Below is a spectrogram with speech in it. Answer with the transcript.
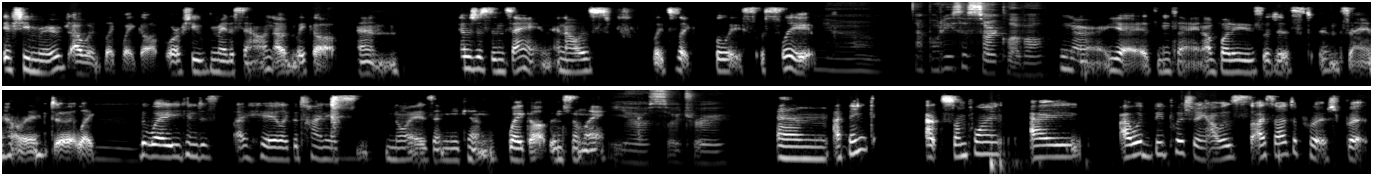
if she moved, I would like wake up, or if she made a sound, I would wake up, and it was just insane. And I was like just like fully asleep. Yeah. Our bodies are so clever. No, yeah, it's insane. Our bodies are just insane how they do it. Like Mm. the way you can just I hear like the tiniest noise and you can wake up instantly. Yeah, so true. And I think at some point I I would be pushing. I was I started to push, but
